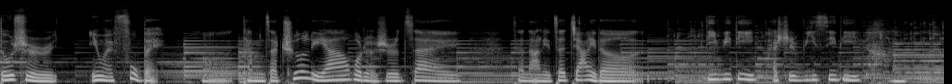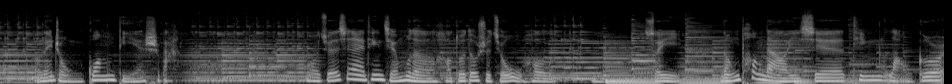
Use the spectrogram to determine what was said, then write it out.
都是因为父辈，呃，他们在车里啊，或者是在在哪里，在家里的 DVD 还是 VCD，有那种光碟是吧？我觉得现在听节目的好多都是九五后了，所以。能碰到一些听老歌、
